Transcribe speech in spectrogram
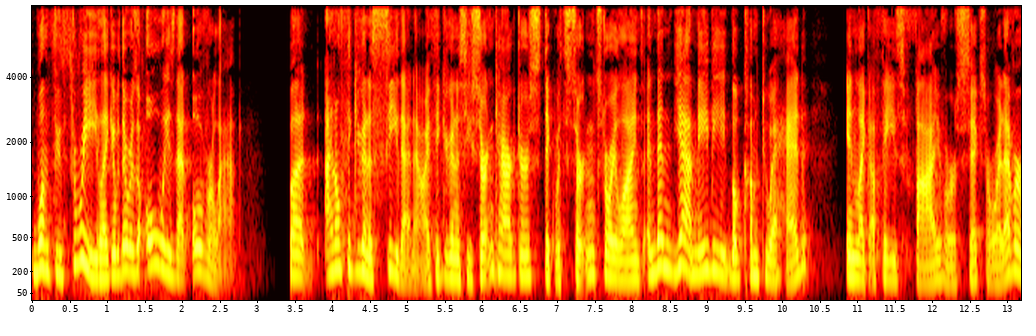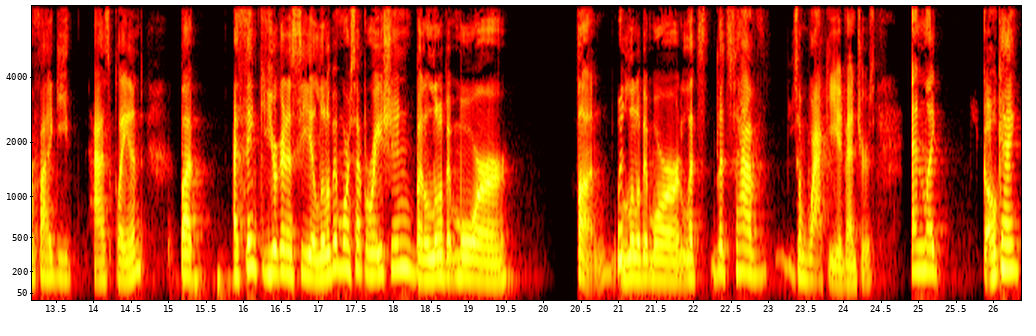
one through three like it, there was always that overlap. But i don't think you're going to see that now. I think you're going to see certain characters stick with certain storylines and then yeah maybe they'll come to a head in like a phase five or six or whatever feige has planned. But i think you're going to see a little bit more separation but a little bit more fun, a little bit more. Let's let's have some wacky adventures, and like, okay,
